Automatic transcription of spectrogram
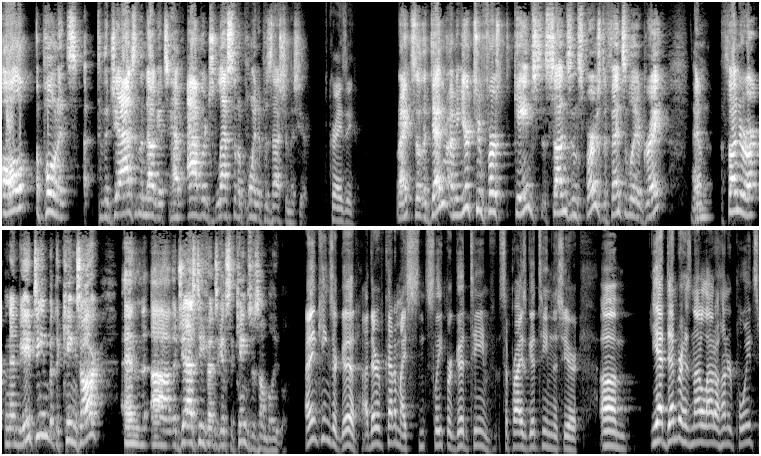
all opponents to the Jazz and the Nuggets have averaged less than a point of possession this year. Crazy. Right? So the Denver, I mean, your two first games, Suns and Spurs, defensively are great. Yep. And Thunder aren't an NBA team, but the Kings are. And uh, the Jazz defense against the Kings was unbelievable. I think Kings are good. Uh, they're kind of my sleeper good team, surprise good team this year. Um, yeah, Denver has not allowed 100 points.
